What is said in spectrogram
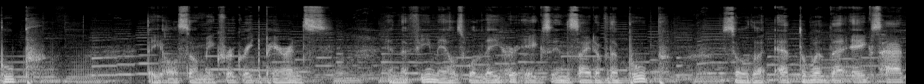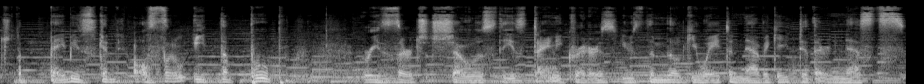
poop. They also make for great parents, and the females will lay her eggs inside of the poop. So that when the eggs hatch, the babies can also eat the poop. Research shows these tiny critters use the Milky Way to navigate to their nests,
